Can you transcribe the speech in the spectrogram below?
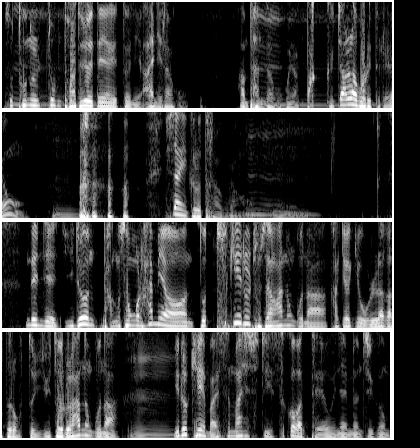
그래서 돈을 음. 좀더 드려야 되냐 했더니 아니라고 안 판다고 음. 그냥 딱그 잘라버리더래요. 음. 시장이 그렇더라고요. 근데 이제 이런 방송을 하면 또 투기를 조장하는구나 가격이 올라가도록 또 유도를 하는구나 음. 이렇게 말씀하실 수도 있을 것 같아요. 왜냐하면 지금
